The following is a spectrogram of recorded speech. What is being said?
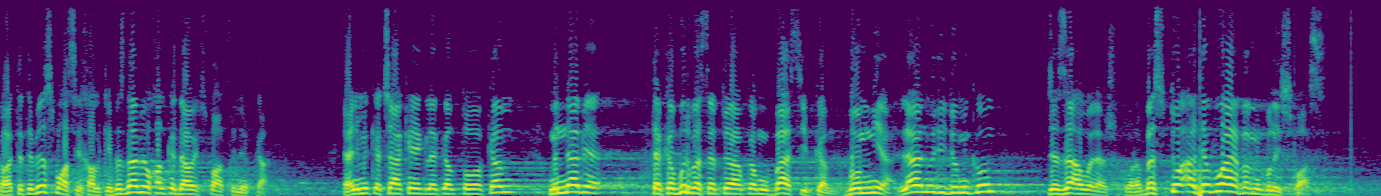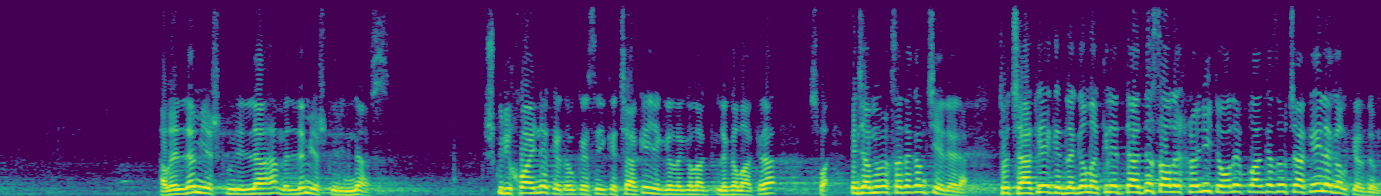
کاتە بێ سپاسی خەڵکی بەس نابێ خەڵکە داوای سپاسی لێ بکە یعنی من کە چاکەیەک لەگەڵ تۆکەم من نابێ تەکەبور بەسەر تۆ بکەم و باسی بکەم بۆم نییە لا نوری دو منکم جەزا ئەوەلا شکۆرە بەس تۆ ئەدەب وایە بە من بڵی سپاس ئەڵێ لەم یشکوری الله من لەم یشکوری الناس شکری خوای نەکرد ئەو کەسەی کە چاکەی یەک لەگەڵا کرا ئەجا من قسەدەکەم چێ لێرە تۆ چاکەیەکت لەگەڵە کرێت تا دە ساڵی خوێنیتەوەڵێ فلانکەس ئەو چاکەی لەگەڵ کردم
